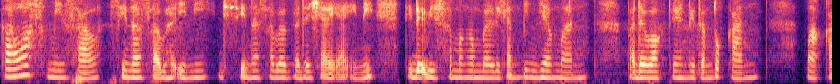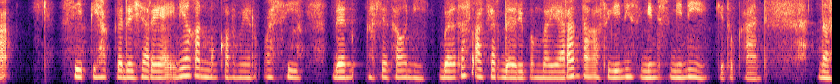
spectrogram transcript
kalau semisal si nasabah ini di si nasabah gada syariah ini tidak bisa mengembalikan pinjaman pada waktu yang ditentukan, maka si pihak gada syariah ini akan mengkonfirmasi dan ngasih tahu nih batas akhir dari pembayaran tanggal segini segini segini gitu kan. Nah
